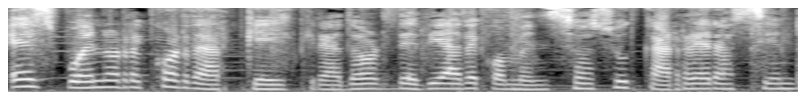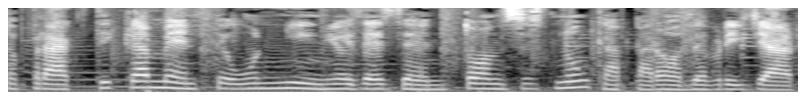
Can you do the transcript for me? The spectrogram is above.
Es bueno recordar que el creador de Diade comenzó su carrera siendo prácticamente un niño y desde entonces nunca paró de brillar.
